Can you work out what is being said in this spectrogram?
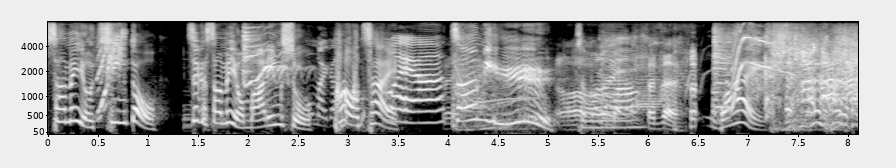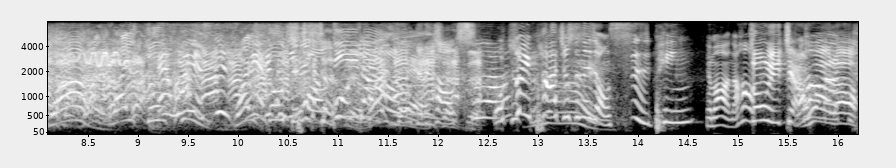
上面有青豆，这个上面有马铃薯、泡菜、对啊，章鱼。怎么了吗？等等，，Why？好吃啊！我最怕就是那种四拼，有没有？然后终于讲话了哦，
